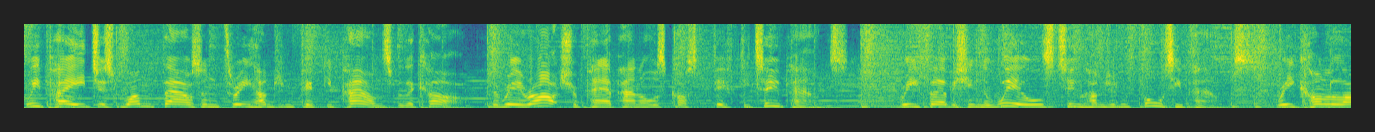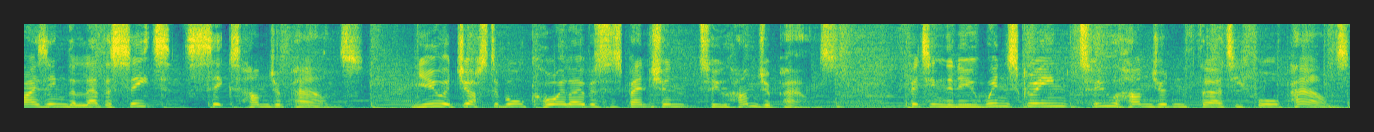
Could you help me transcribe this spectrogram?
We paid just £1,350 for the car. The rear arch repair panels cost £52. Refurbishing the wheels, £240. Reconalising the leather seats, £600. New adjustable coilover suspension, £200 fitting the new windscreen £234,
